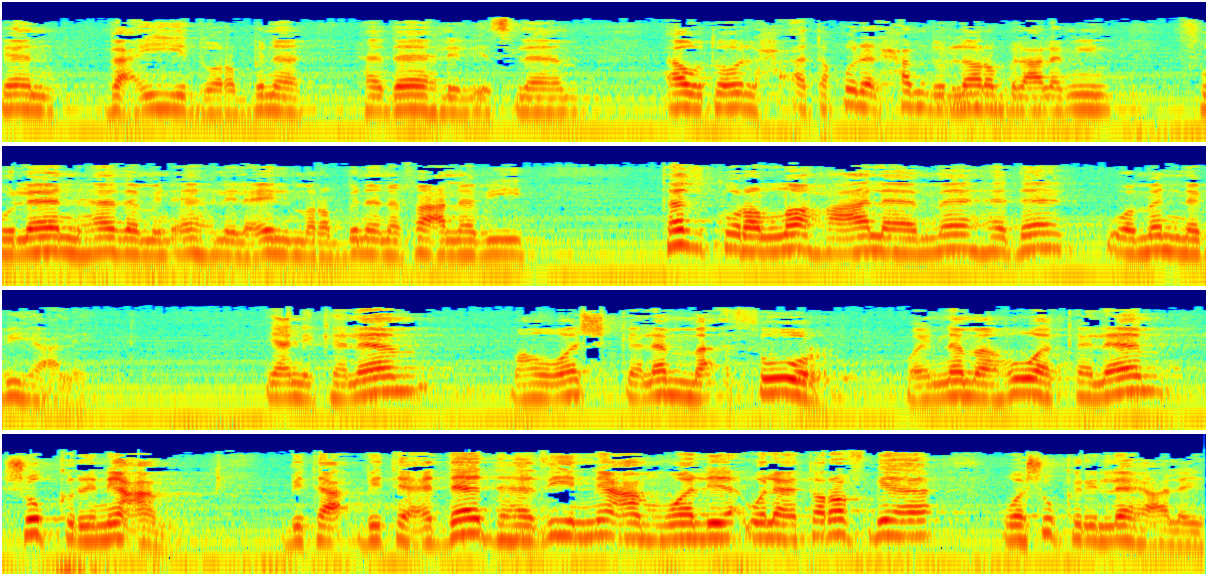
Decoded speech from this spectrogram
كان بعيد وربنا هداه للإسلام. أو تقول, تقول الحمد لله رب العالمين فلان هذا من أهل العلم ربنا نفعنا به تذكر الله على ما هداك ومن به عليك. يعني كلام ما هوش كلام مأثور وإنما هو كلام شكر نعم بتعداد هذه النعم والاعتراف بها وشكر الله عليه.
